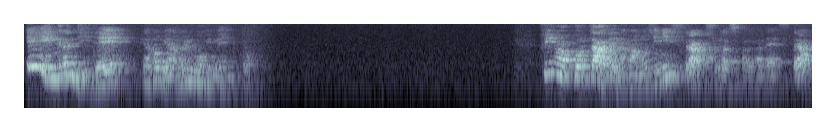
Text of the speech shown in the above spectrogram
E ingrandite piano piano il movimento. Fino a portare la mano sinistra sulla spalla destra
